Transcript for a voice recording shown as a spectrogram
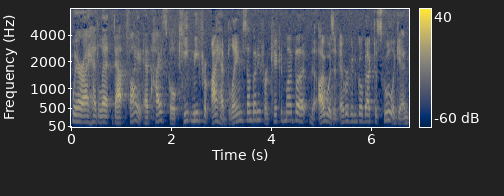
where I had let that fight at high school keep me from, I had blamed somebody for kicking my butt, that I wasn't ever going to go back to school again.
